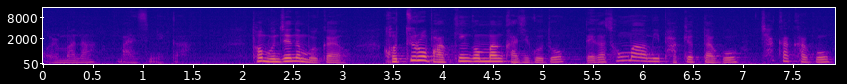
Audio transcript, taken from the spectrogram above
얼마나 많습니까? 더 문제는 뭘까요? 겉으로 바뀐 것만 가지고도 내가 속마음이 바뀌었다고 착각하고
